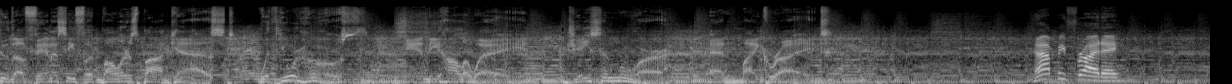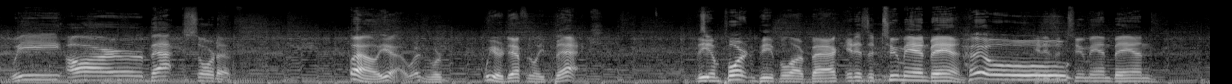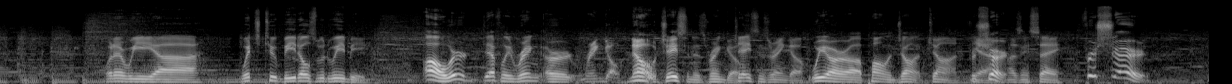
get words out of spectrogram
to the Fantasy Footballers Podcast with your hosts, Andy Holloway, Jason Moore, and Mike Wright. Happy Friday. We are back, sort of. Well, yeah, we're, we're we are definitely back. The important people are back. It is a two man band. Hey, It is a two man band. What are we? Uh, which two Beatles would we be? Oh, we're definitely Ring or Ringo. No, Jason is Ringo. Jason's Ringo. We are uh, Paul and John. John. For Yeah, sure. I was to say. For sure.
